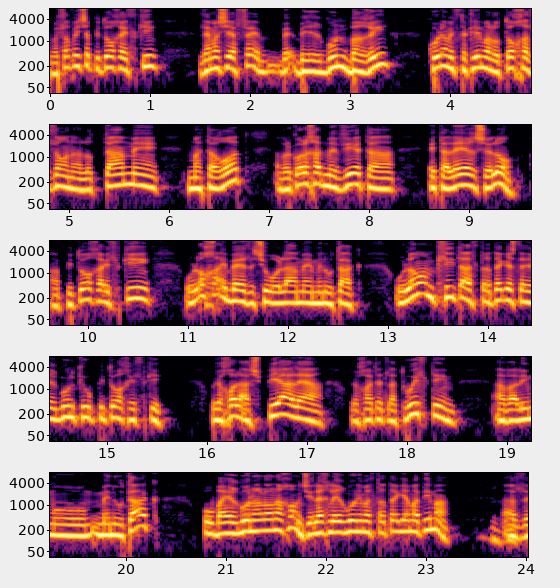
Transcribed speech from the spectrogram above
ובסוף איש הפיתוח העסקי זה מה שיפה בארגון בריא כולם מסתכלים על אותו חזון, על אותם uh, מטרות, אבל כל אחד מביא את, ה, את ה layer שלו. הפיתוח העסקי, הוא לא חי באיזשהו עולם uh, מנותק. הוא לא ממציא את האסטרטגיה של הארגון כי הוא פיתוח עסקי. הוא יכול להשפיע עליה, הוא יכול לתת לה טוויסטים, אבל אם הוא מנותק, הוא בארגון הלא נכון, שילך לארגון עם אסטרטגיה מתאימה. אז, uh,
